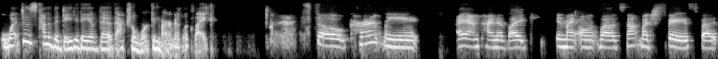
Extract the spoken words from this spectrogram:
what does kind of the day-to-day of the, the actual work environment look like so currently, I am kind of like in my own, well, it's not much space, but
